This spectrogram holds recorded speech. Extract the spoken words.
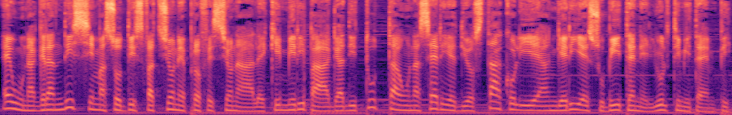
È una grandissima soddisfazione professionale che mi ripaga di tutta una serie di ostacoli e angherie subite negli ultimi tempi.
